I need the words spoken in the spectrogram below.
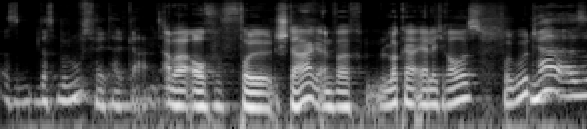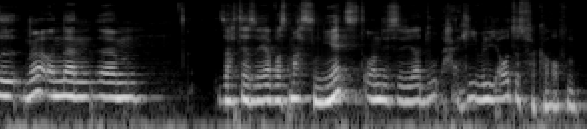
also das Berufsfeld halt gar nicht. Aber auch voll stark, einfach locker, ehrlich raus, voll gut. Ja, also, ne, und dann ähm, sagt er so, ja, was machst du denn jetzt? Und ich so, ja, du, eigentlich will ich Autos verkaufen.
